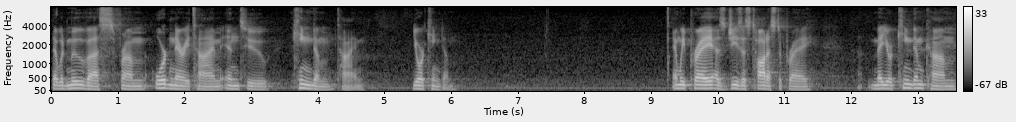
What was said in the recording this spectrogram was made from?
that would move us from ordinary time into kingdom time, your kingdom. And we pray as Jesus taught us to pray may your kingdom come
